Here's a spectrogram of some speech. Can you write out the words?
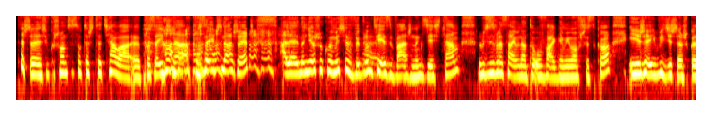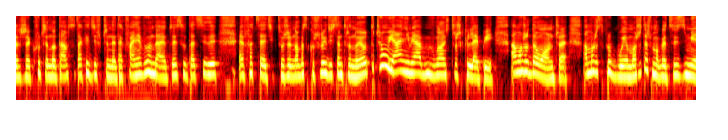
Też e, kuszące są też te ciała, e, prozaiczna, prozaiczna rzecz, ale no nie oszukujmy się, wygląd tak. jest ważny gdzieś tam. Ludzie zwracają na to uwagę mimo wszystko i jeżeli widzisz na przykład, że kurczę, no tam są takie dziewczyny, tak fajnie wyglądają, to są tacy e, faceci, którzy no bez koszuli gdzieś tam trenują, to czemu ja nie miałabym wyglądać troszkę lepiej? A może dołączę, a może spróbuję, może też mogę coś zmienić,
